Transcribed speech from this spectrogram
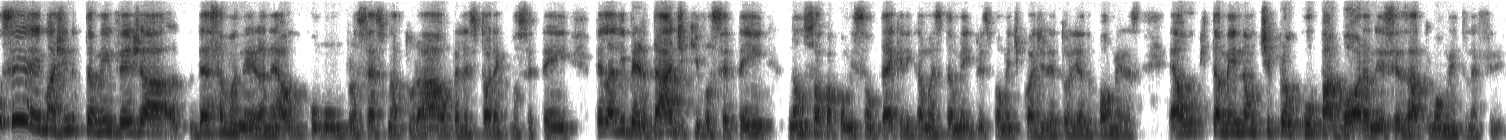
Você imagina que também veja dessa maneira, né? Algo como um processo natural, pela história que você tem, pela liberdade que você tem, não só com a comissão técnica, mas também principalmente com a diretoria do Palmeiras. É algo que também não te preocupa agora, nesse exato momento, né, Felipe?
